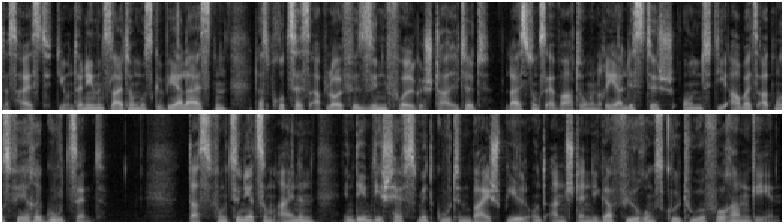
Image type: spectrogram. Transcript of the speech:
Das heißt, die Unternehmensleitung muss gewährleisten, dass Prozessabläufe sinnvoll gestaltet, Leistungserwartungen realistisch und die Arbeitsatmosphäre gut sind. Das funktioniert zum einen, indem die Chefs mit gutem Beispiel und anständiger Führungskultur vorangehen.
